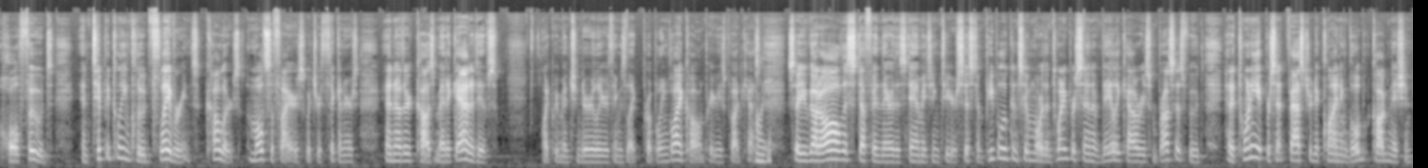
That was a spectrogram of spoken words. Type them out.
whole foods and typically include flavorings, colors, emulsifiers, which are thickeners, and other cosmetic additives. Like we mentioned earlier, things like propylene glycol in previous podcasts. Oh, yeah. So you've got all this stuff in there that's damaging to your system. People who consume more than 20% of daily calories from processed foods had a 28% faster decline in global cognition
